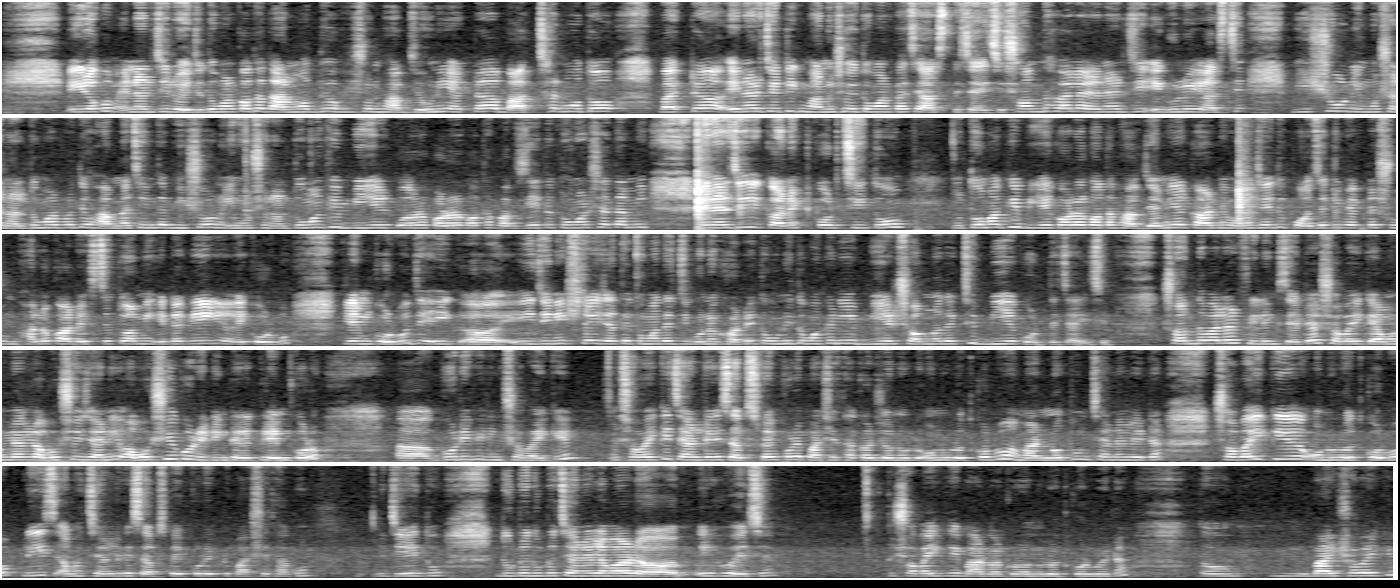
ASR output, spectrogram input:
এইরকম এনার্জি রয়েছে। তোমার কথা তার মধ্যেও ভীষণ ভাবছে। উনি একটা বাচ্চার মতো বা একটা এনার্জেটিক মানুষ হয়ে তোমার কাছে আসতে চাইছে। সন্ধ্যাবেলার এনার্জি এগুলোই আসছে। ভীষণ ইমোশনাল তোমার প্রতি ভাবনা চিন্তা ভীষণ ইমোশনাল তোমাকে বিয়ে করার কথা ভাবছি। যেহেতু তোমার সাথে আমি এনার্জি কানেক্ট করছি, তো তোমাকে বিয়ে করার কথা ভাবছি। আমি আর কার্ড নেব না। যেহেতু পজিটিভ একটা ভালো কার্ড এসছে, তো আমি এটাকেই এ করব। ক্লেম করব যে এই এই জিনিসটাই যাতে তোমাদের জীবনে ঘটে। তো উনি তোমাকে নিয়ে বিয়ের স্বপ্ন দেখছে, বিয়ে করতে চাইছে। সন্ধ্যাবেলার ফিলিংস এটা। সবাই কেমন লাগল অবশ্যই জানি অবশ্যই করে রিডিংটাকে ক্লেম করো। গুড ইভিনিং সবাইকে। সবাইকে চ্যানেলটাকে সাবস্ক্রাইব করে পাশে থাকার জন্য অনুরোধ করব। আমার নতুন চ্যানেল এটা। সবাইকে অনুরোধ করব প্লিজ আমার চ্যানেলটাকে সাবস্ক্রাইব করে একটু পাশে থাকুন। যেহেতু দুটো দুটো চ্যানেল আমার এ হয়েছে। তো সবাইকে বারবার করে অনুরোধ করব এটা। তো বাই সবাইকে।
